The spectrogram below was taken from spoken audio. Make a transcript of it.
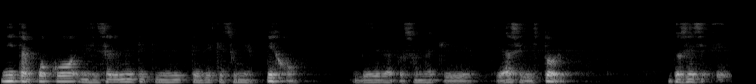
ni tampoco necesariamente tiene, tendría que ser un espejo de la persona que, hace la historia. Entonces, eh,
